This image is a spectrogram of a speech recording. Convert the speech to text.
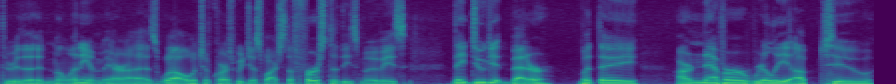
through the millennium era as well, which of course we just watched the first of these movies. They do get better, but they are never really up to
